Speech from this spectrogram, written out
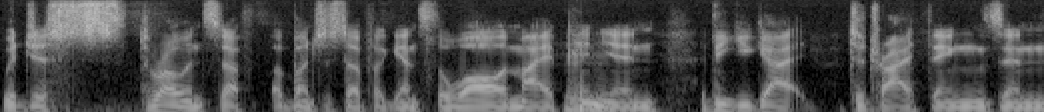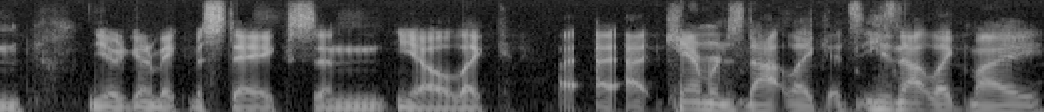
with just throwing stuff, a bunch of stuff against the wall. In my mm-hmm. opinion, mm-hmm. I think you got to try things and you're going to make mistakes and, you know, like, I, I, Cameron's not like he's not like my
